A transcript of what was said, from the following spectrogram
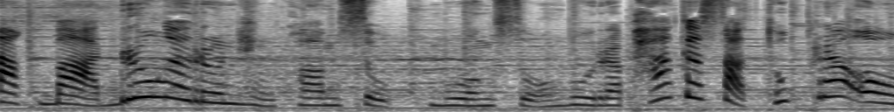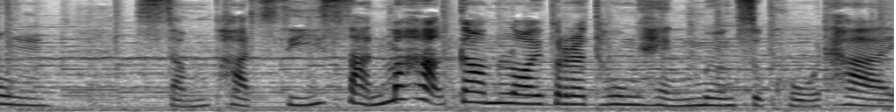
ตักบาตรรุ่งอรุณแห่งความสุข บวงสรวงบูรพากษัตริย์ทุกพระองค์ สัมผัสสีสันมหกรรมลอยกระทงแห่งเมืองสุโขทัย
